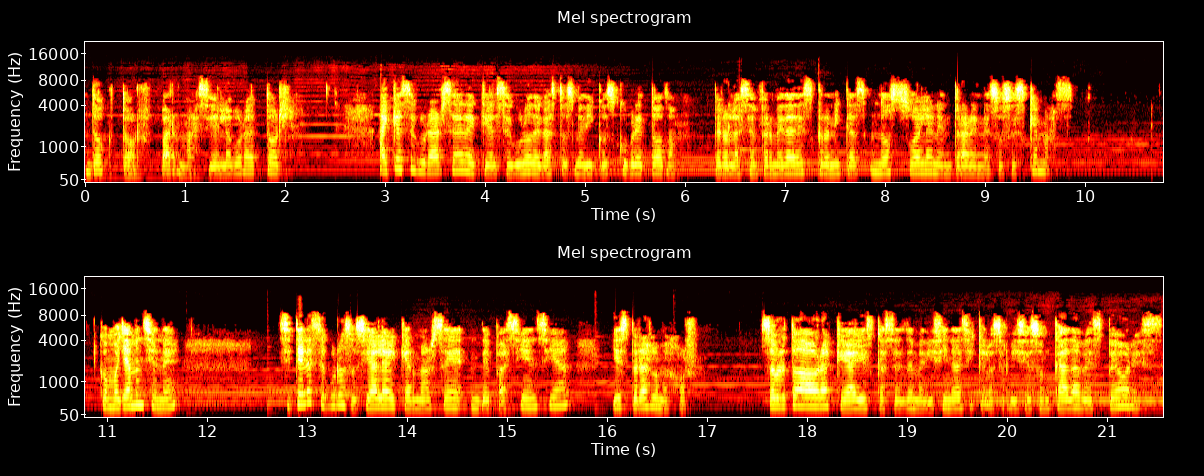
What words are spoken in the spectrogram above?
doctor, farmacia y laboratorio. Hay que asegurarse de que el seguro de gastos médicos cubre todo, pero las enfermedades crónicas no suelen entrar en esos esquemas. Como ya mencioné, si tienes seguro social hay que armarse de paciencia y esperar lo mejor sobre todo ahora que hay escasez de medicinas y que los servicios son cada vez peores.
